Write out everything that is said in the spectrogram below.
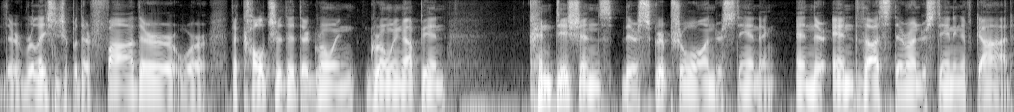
their relationship with their father or the culture that they're growing growing up in conditions their scriptural understanding and their and thus their understanding of God.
